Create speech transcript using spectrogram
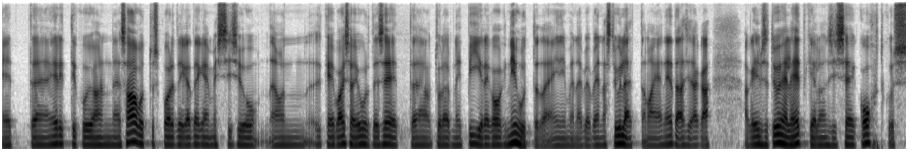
et eriti, kui on saavutusspordiga tegemist, siis ju on, käib asja juurde see, et tuleb neid piire kogu aeg nihutada ja inimene peab ennast ületama ja nii edasi, aga aga ilmselt ühel hetkel on siis see koht, kus,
